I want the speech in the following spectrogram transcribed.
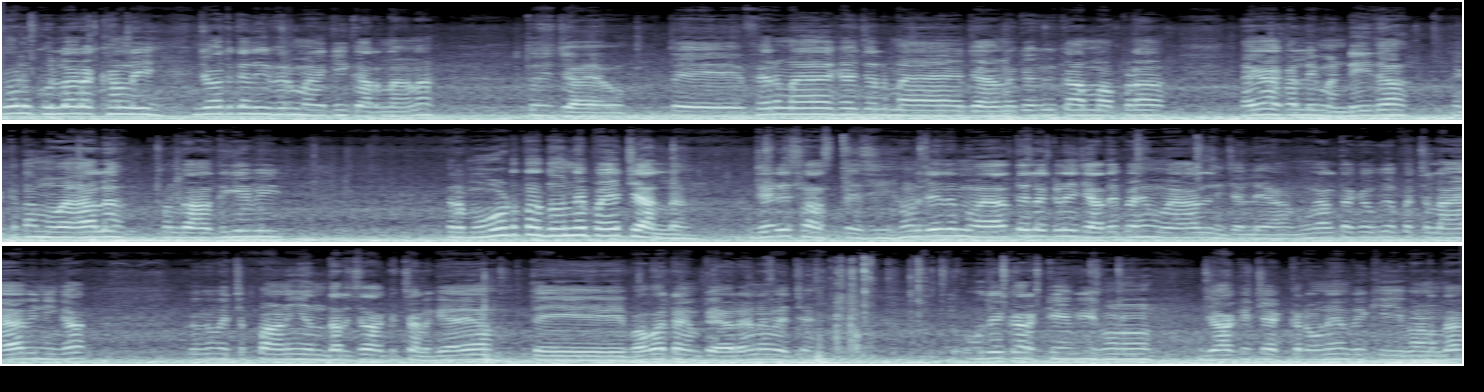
ਸੋ ਉਹਨੂੰ ਖੁੱਲਾ ਰੱਖਣ ਲਈ ਜੋਤ ਕਹਿੰਦੀ, ਫਿਰ ਮੈਂ ਕੀ ਕਰਨਾ, ਹਨਾ? ਤੁਸੀਂ ਜਾਇਓ। ਤੇ ਫਿਰ ਮੈਂ ਕਿਹਾ ਚਲ ਮੈਂ ਜਾਉਣਾ ਕਿਉਂਕਿ ਕੰਮ ਆਪਣਾ ਹੈਗਾ ਇਕੱਲੀ ਮੰਡੀ ਦਾ। ਇੱਕ ਤਾਂ ਮੋਬਾਈਲ ਤੁਹਾਨੂੰ ਦੱਸ ਦਈਏ ਵੀ ਰਿਮੋਟ ਤਾਂ ਦੋਨੇ ਪਏ ਚੱਲ, ਜਿਹੜੇ ਸਸਤੇ ਸੀ। ਹੁਣ ਜਿਹਦੇ ਮੋਬਾਈਲ ਤੇ ਲੱਗਣੇ, ਜ਼ਿਆਦਾ ਪੈਸੇ ਮੋਬਾਈਲ ਨਹੀਂ ਚੱਲਿਆ। ਮੋਬਾਈਲ ਤਾਂ ਕਿਉਂਕਿ ਆਪਾਂ ਚਲਾਇਆ ਵੀ ਨਹੀਂਗਾ ਕਿਉਂਕਿ ਵਿੱਚ ਪਾਣੀ ਅੰਦਰ ਤੱਕ ਚਲ ਗਿਆ ਆ, ਤੇ ਵਾਹਵਾ ਟਾਈਮ ਪਿਆ ਰਿਹਾ ਨਾ ਵਿੱਚ ਉਹਦੇ ਕਰਕੇ ਵੀ ਹੁਣ ਜਾ ਕੇ ਚੈੱਕ ਕਰਾਉਣੇ ਆ ਵੀ ਕੀ ਬਣਦਾ।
